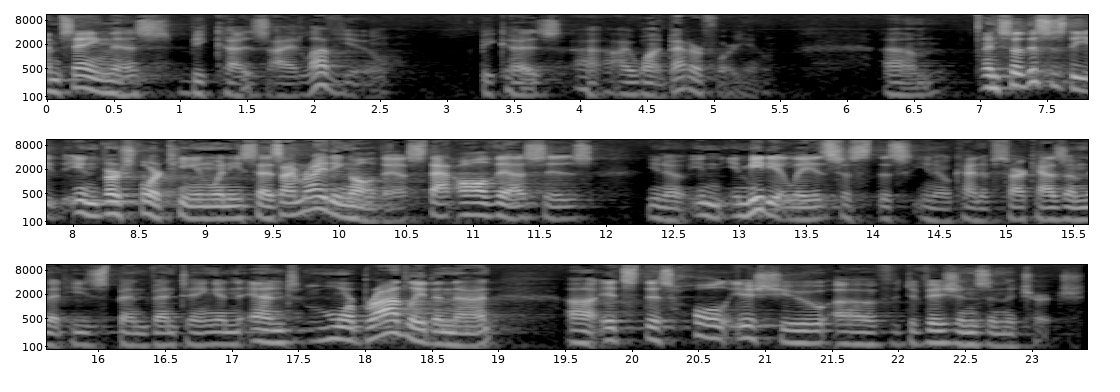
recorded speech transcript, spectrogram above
I'm saying this because I love you, because uh, I want better for you. Um, and so this is the, in verse 14, when he says, I'm writing all this, that all this is, you know, in, immediately it's just this, you know, kind of sarcasm that he's been venting. And, and more broadly than that, uh, it's this whole issue of divisions in the church.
